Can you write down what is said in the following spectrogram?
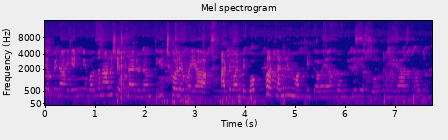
ఎన్ని వందనాలు చెప్పినా రుణం తీర్చుకోలేమయ్యా. అటువంటి గొప్ప తండ్రి మాకు దిక్కవయ్యా. తండ్రి స్తోత్రమయ్యా స్తోత్రం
